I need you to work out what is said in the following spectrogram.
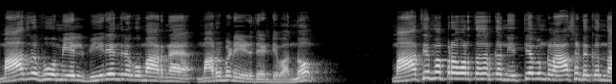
മാതൃഭൂമിയിൽ വീരേന്ദ്രകുമാറിന് മറുപടി എഴുതേണ്ടി വന്നു. മാധ്യമപ്രവർത്തകർക്ക് നിത്യവും ക്ലാസ് എടുക്കുന്ന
